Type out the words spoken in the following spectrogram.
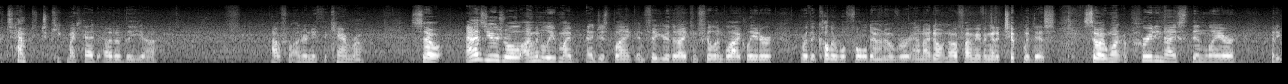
attempt to keep my head out of the, uh, out from underneath the camera. So, as usual, I'm going to leave my edges blank and figure that I can fill in black later or that color will fall down over. And I don't know if I'm even going to tip with this. So I want a pretty nice thin layer, but it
